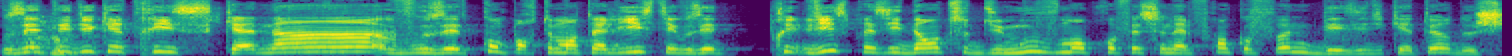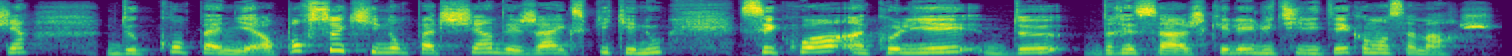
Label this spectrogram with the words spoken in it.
Vous êtes éducatrice canin, vous êtes comportementaliste et vous êtes vice-présidente du mouvement professionnel francophone des éducateurs de chiens de compagnie. Alors pour ceux qui n'ont pas de chien déjà, expliquez-nous, c'est quoi un collier de dressage? Quelle est l'utilité? Comment ça marche?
